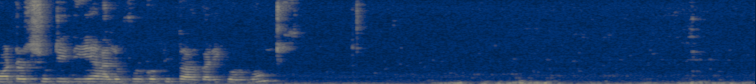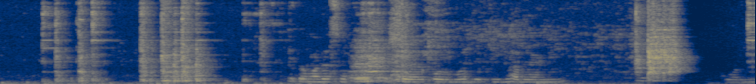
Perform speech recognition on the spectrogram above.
মটরশুঁটি দিয়ে আলু ফুলকপির তরকারি করব। তোমাদের সাথে একটু শেয়ার করব যে কীভাবে আমি করি।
